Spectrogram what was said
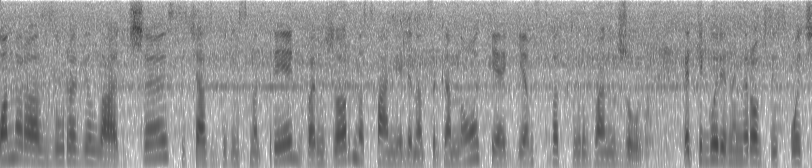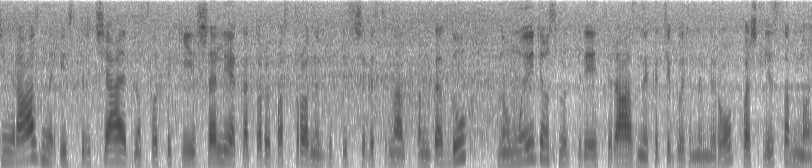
Conero Azzurro Village. Сейчас будем смотреть. Buongiorno, с вами Елена Цыганок и агентство Тур Бонжур. Категории номеров здесь очень разные и встречают нас вот такие шале, которые построены в 2018 году. Но мы идем смотреть разные категории номеров. Пошли со мной.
